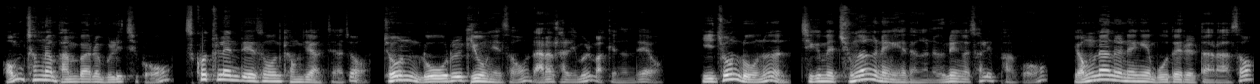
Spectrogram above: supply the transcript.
엄청난 반발을 물리치고 스코틀랜드에서 온 경제학자죠. 존 로를 기용해서 나라 살림을 맡겼는데요. 이 존 로는 지금의 중앙은행에 해당하는 은행을 설립하고 영란은행의 모델을 따라서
